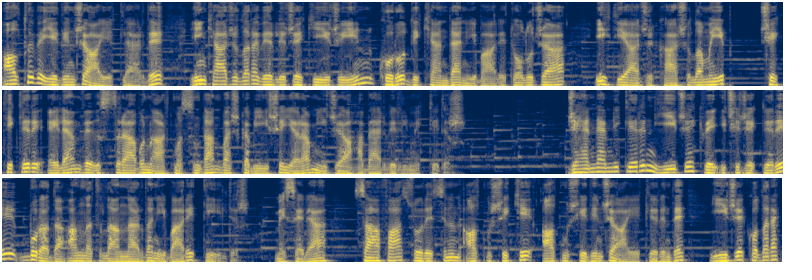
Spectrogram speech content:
6 ve 7. ayetlerde inkarcılara verilecek yiyeceğin kuru dikenden ibaret olacağı, ihtiyacı karşılamayıp çektikleri elem ve ıstırabın artmasından başka bir işe yaramayacağı haber verilmektedir. Cehennemliklerin yiyecek ve içecekleri burada anlatılanlardan ibaret değildir. Mesela Safat suresinin 62-67. ayetlerinde yiyecek olarak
